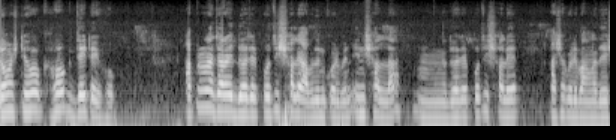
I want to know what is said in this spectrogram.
ডোমেস্টিক হোক হোক যেটাই হোক। আপনারা যারা দু হাজার পঁচিশ সালে আবেদন করবেন, ইনশাল্লাহ দু হাজার পঁচিশ সালে আশা করি বাংলাদেশ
